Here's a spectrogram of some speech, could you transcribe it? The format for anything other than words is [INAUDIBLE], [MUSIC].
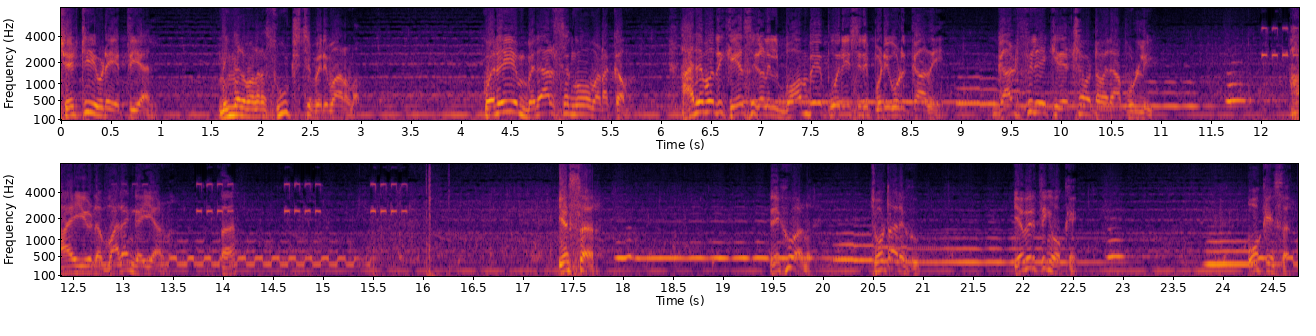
ഷെട്ടി ഇവിടെ എത്തിയാൽ നിങ്ങൾ വളരെ സൂക്ഷിച്ച് പെരുമാറണം. കൊലയും ബലാത്സംഗവും അടക്കം അനവധി കേസുകളിൽ ബോംബെ പോലീസിന് പിടികൊടുക്കാതെ ഗൾഫിലേക്ക് രക്ഷപ്പെട്ടവരാ പുള്ളി. ഭായിയുടെ വലം കൈയാണ്. Yes sir രഘുവാണ്. Chhota Raghu. Everything okay okay sir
